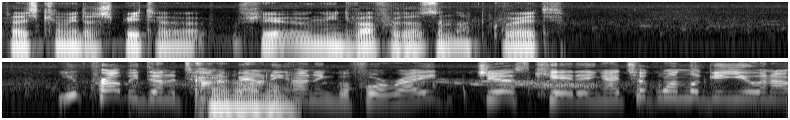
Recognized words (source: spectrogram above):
Vielleicht können wir das später für irgendwie eine Waffe oder so ein Upgrade. You've probably done a ton Keine of bounty hunting before, right? Just kidding. I took one look at you and I.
